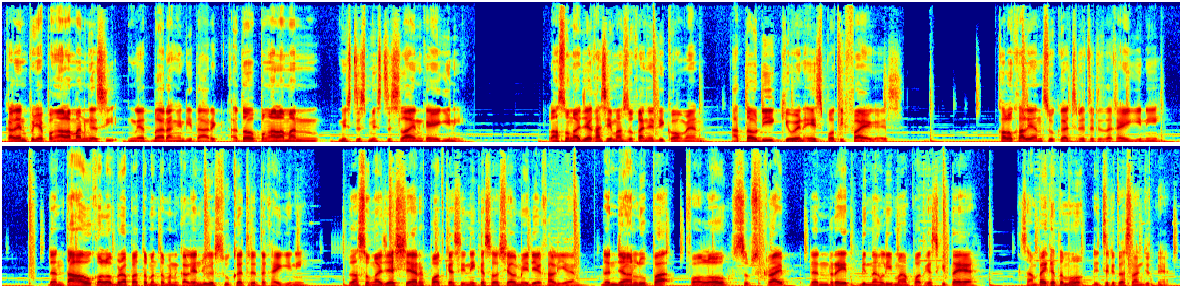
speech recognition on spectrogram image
Kalian punya pengalaman gak sih ngeliat barang yang ditarik atau pengalaman mistis-mistis lain kayak gini? Langsung aja kasih masukannya di komen atau di Q&A Spotify ya guys. Kalau kalian suka cerita-cerita kayak gini dan tahu kalau berapa teman-teman kalian juga suka cerita kayak gini, langsung aja share podcast ini ke sosial media kalian dan jangan lupa follow, subscribe dan rate bintang 5 podcast kita ya. Sampai ketemu di cerita selanjutnya.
